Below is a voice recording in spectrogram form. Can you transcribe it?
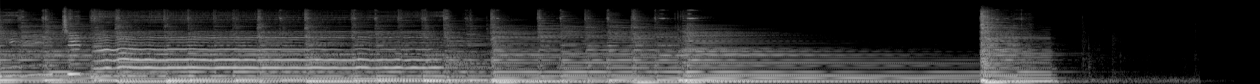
you.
